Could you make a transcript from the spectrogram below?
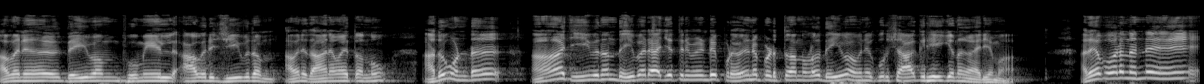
അവന് ദൈവം ഭൂമിയിൽ ആ ഒരു ജീവിതം അവന് ദാനമായി തന്നു. അതുകൊണ്ട് ആ ജീവിതം ദൈവരാജ്യത്തിന് വേണ്ടി പ്രയോജനപ്പെടുത്തുക എന്നുള്ളത് ദൈവം അവനെക്കുറിച്ച് ആഗ്രഹിക്കുന്ന കാര്യമാണ് അതേപോലെ തന്നെ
